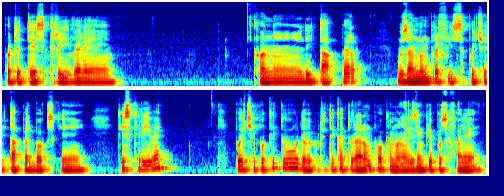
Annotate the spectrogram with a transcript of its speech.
potete scrivere con eh, dei tapper usando un prefisso, poi c'è tapper box che, che scrive, poi c'è Poketoo dove potete catturare un Pokémon, ad esempio posso fare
